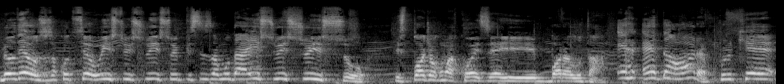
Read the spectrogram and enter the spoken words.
Meu Deus, aconteceu isso, isso, isso, e precisa mudar isso, isso, isso explode alguma coisa e bora lutar. É, é da hora, porque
